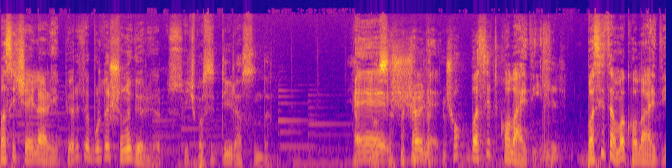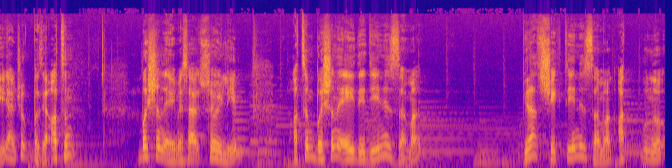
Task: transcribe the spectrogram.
basit şeyler yapıyoruz ve burada şunu görüyoruz. Hiç basit değil aslında. Ee, şöyle çok basit kolay değil. Basit ama kolay değil. Yani çok basit. Yani atın başını eğ mesela söyleyeyim. Atın başını eğ dediğiniz zaman biraz çektiğiniz zaman at bunu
